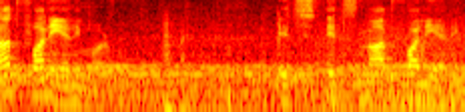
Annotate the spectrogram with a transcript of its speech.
Not funny anymore. It's it's not funny anymore.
